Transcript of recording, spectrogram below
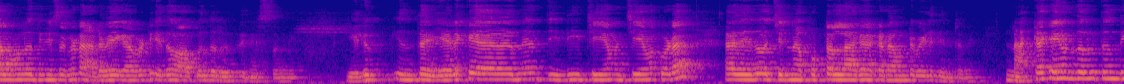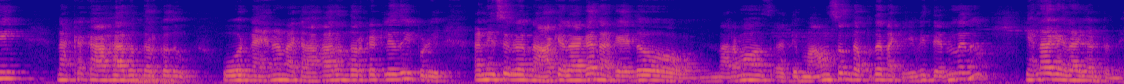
అలములు తినేస్తుంది కూడా అడవే కాబట్టి ఏదో ఆకులు దొరికి తినేస్తుంది. ఎలు ఇంత ఎలక ఇది చీమ చీమ కూడా అదేదో చిన్న పుట్టల్లాగా అక్కడ ఉండి వెళ్ళి తింటుంది. నక్కకి ఏమిటి దొరుకుతుంది? నక్కకి ఆహారం దొరకదు. ఓ నాయన నాకు ఆహారం దొరకట్లేదు. ఇప్పుడు అనేసి నాకు ఎలాగా నాకు ఏదో నరమాంసం అది మాంసం తప్పితే నాకు ఏమీ తినలేను. ఎలాగ ఎలాగ అంటుంది.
